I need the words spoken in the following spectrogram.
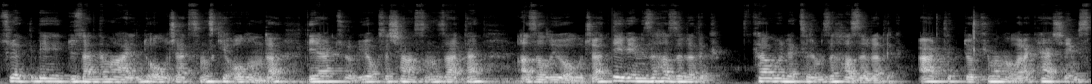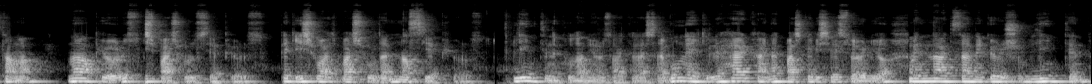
sürekli bir düzenleme halinde olacaksınız ki olun da. Diğer türlü yoksa şansınız zaten azalıyor olacak. CV'mizi hazırladık. Cover letter'ımızı hazırladık. Artık doküman olarak her şeyimiz tamam. Ne yapıyoruz? İş başvurusu yapıyoruz. Peki iş başvurularını nasıl yapıyoruz? LinkedIn'i kullanıyoruz arkadaşlar. Bununla ilgili her kaynak başka bir şey söylüyor. Benim naçizane görüşüm LinkedIn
